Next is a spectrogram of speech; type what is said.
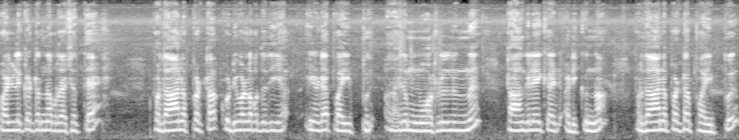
വള്ളിക്കെട്ട് എന്ന പ്രദേശത്തെ പ്രധാനപ്പെട്ട കുടിവെള്ള പദ്ധതിയുടെ പൈപ്പ് അതായത് മോട്ടറിൽ നിന്ന് ടാങ്കിലേക്ക് അടിക്കുന്ന പ്രധാനപ്പെട്ട പൈപ്പ്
